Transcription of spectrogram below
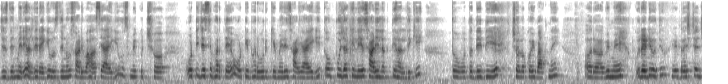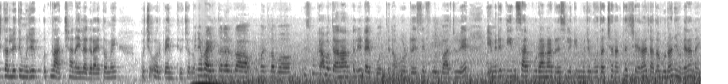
जिस दिन मेरी हल्दी रहेगी, उस दिन वो साड़ी वहाँ से आएगी, उसमें कुछ ओटी जैसे भरते हैं, ओटी भर उर के मेरी साड़ी आएगी तो पूजा के लिए साड़ी लगती है हल्दी की तो वो तो दे दिए, चलो कोई बात नहीं, और अभी मैं रेडी होती हूँ, ये ड्रेस चेंज कर लेती हूँ, मुझे उतना अच्छा नहीं लग रहा है तो मैं कुछ और पहनती हूँ, चलो। मैंने व्हाइट कलर का मतलब इसको क्या बोलते हैं, अनारकली टाइप बोलते हैं ना, वो ड्रेस है, फुल बाजू है। ये मेरे तीन साल पुराना ड्रेस है, लेकिन मुझे बहुत अच्छा लगता है। चेहरा ज़्यादा बुरा नहीं हो गया ना, नहीं।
